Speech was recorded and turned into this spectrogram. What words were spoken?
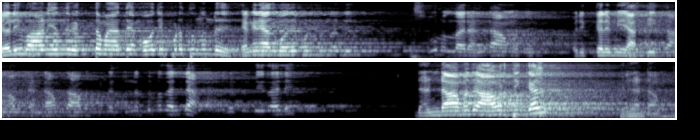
തെളിവാണ് എന്ന് വ്യക്തമായി അദ്ദേഹം ബോധ്യപ്പെടുത്തുന്നുണ്ട്. എങ്ങനെയാണ് അത് ബോധ്യപ്പെടുത്തുന്നത്? റസൂലുള്ള രണ്ടാമത് ഒരിക്കലും ഈ അക്കീക്ക രണ്ടാമത് ആവർത്തിക്കൽ സുന്നത്തുള്ളതല്ല. ചെയ്താൽ രണ്ടാമത് ആവർത്തിക്കൽ പിന്നെ രണ്ടാമത്.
